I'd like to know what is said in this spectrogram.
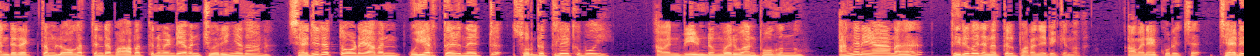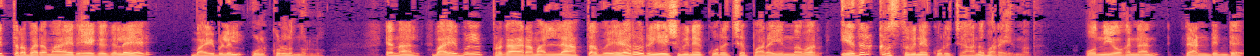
തന്റെ രക്തം ലോകത്തിന്റെ പാപത്തിനു വേണ്ടി അവൻ ചൊരിഞ്ഞതാണ്. ശരീരത്തോടെ അവൻ ഉയർത്തെഴുന്നേറ്റ് സ്വർഗത്തിലേക്ക് പോയി. അവൻ വീണ്ടും വരുവാൻ പോകുന്നു. അങ്ങനെയാണ് തിരുവചനത്തിൽ പറഞ്ഞിരിക്കുന്നത്. അവനെക്കുറിച്ച് ചരിത്രപരമായ രേഖകളെ ബൈബിളിൽ ഉൾക്കൊള്ളുന്നുള്ളൂ. എന്നാൽ ബൈബിൾ പ്രകാരമല്ലാത്ത വേറൊരു യേശുവിനെക്കുറിച്ച് പറയുന്നവർ എതിർ ക്രിസ്തുവിനെക്കുറിച്ചാണ് പറയുന്നത്. ഒന്ന് യോഹന്നാൻ രണ്ടിന്റെ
